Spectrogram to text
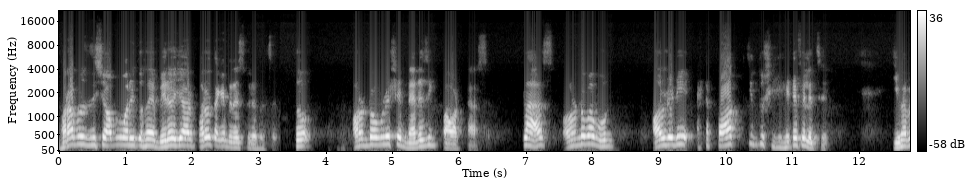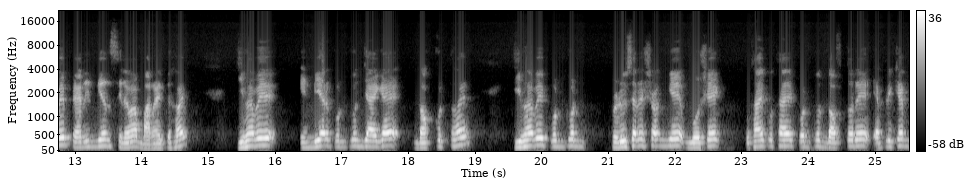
ধরা মজলিসে অপমানিত হয়ে বেরোয় যাওয়ার পরেও তাকে ম্যানেজ করে ফেলছে। তো অরণ্যবাবুর সে ম্যানেজিং পাওয়ারটা আছে। প্লাস অরণ্যবাবুর অলরেডি একটা পথ কিন্তু সে হেঁটে ফেলেছে। কীভাবে প্যান ইন্ডিয়ান সিনেমা বানাইতে হয়, কীভাবে ইন্ডিয়ার কোন কোন জায়গায় নক করতে হয়, কীভাবে কোন কোন প্রডিউসারের সঙ্গে বসে কোথায় কোথায় কোন কোন দফতরে অ্যাপ্লিকেন্ট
